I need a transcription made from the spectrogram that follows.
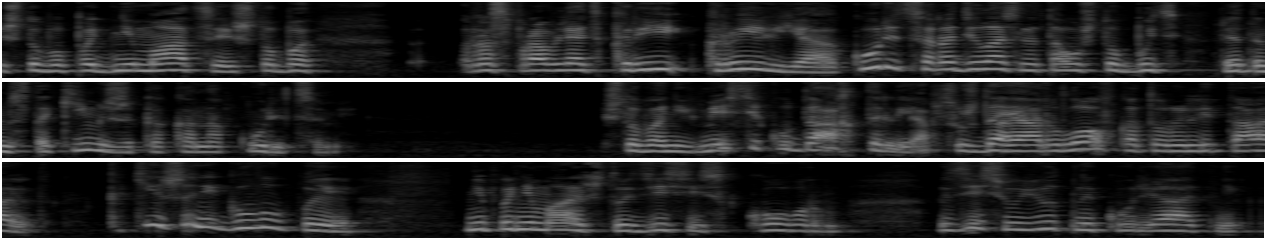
и чтобы подниматься, и чтобы расправлять кри- крылья. Курица родилась для того, чтобы быть рядом с такими же, как она, курицами. Чтобы они вместе кудахтали, обсуждая орлов, которые летают. Какие же они глупые. Не понимают, что здесь есть корм, здесь уютный курятник,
